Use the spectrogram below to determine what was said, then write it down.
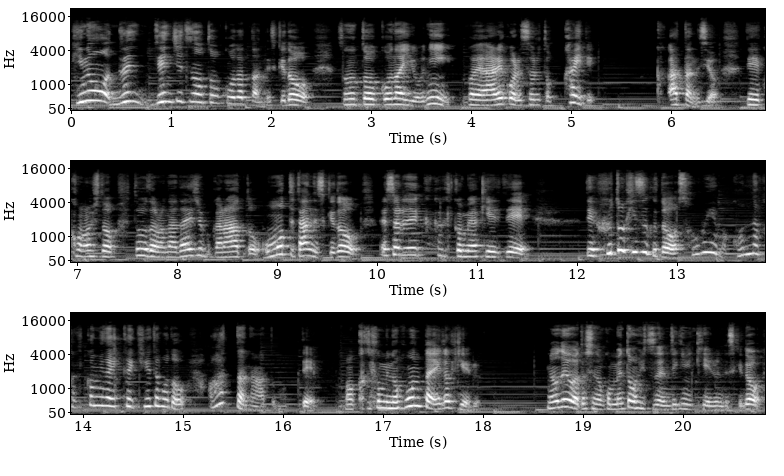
昨日前、前日の投稿だったんですけど、その投稿内容に、これあれこれそれと書いてあったんですよ。で、この人どうだろうな、大丈夫かなと思ってたんですけど、それで書き込みが消えて、で、ふと気づくと、そういえばこんな書き込みが一回消えたことあったなと思って、まあ、書き込みの本体が消える。ので、私のコメントも必然的に消えるんですけど、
